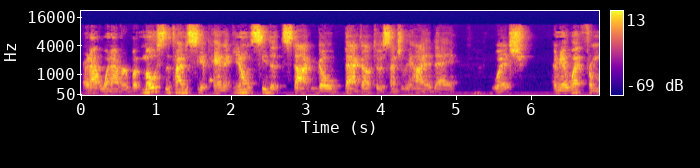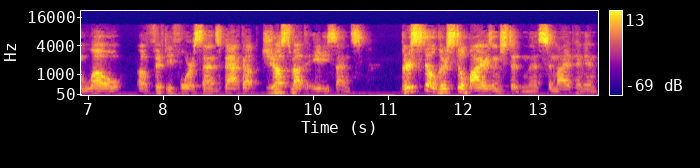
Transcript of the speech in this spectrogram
or not whenever, but most of the time you see a panic, you don't see the stock go back up to essentially high a day, which I mean it went from low of 54 cents back up just about to 80 cents. There's still there's still buyers interested in this, in my opinion.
